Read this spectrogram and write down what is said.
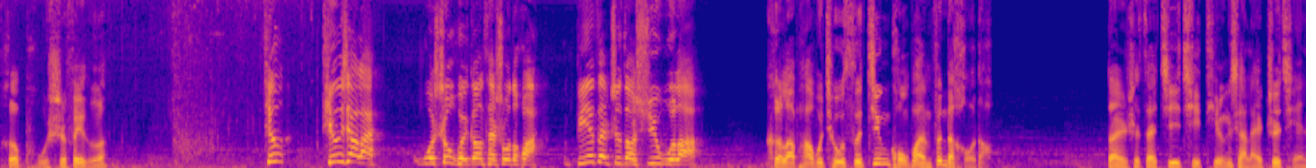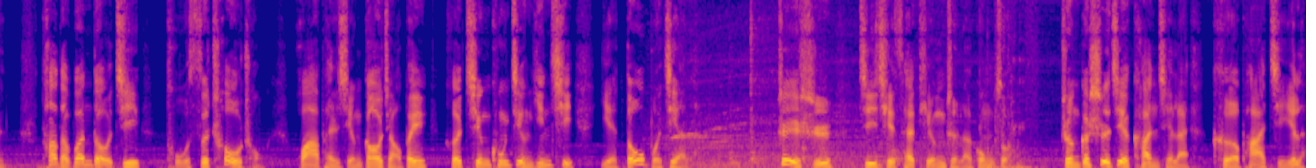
和普氏飞蛾。停，停下来！我收回刚才说的话，别再制造虚无了。克拉帕乌丘斯惊恐万分地吼道。但是在机器停下来之前，他的豌豆机、吐司臭虫、花盆型高脚杯和清空静音器也都不见了。这时，机器才停止了工作。整个世界看起来可怕极了，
